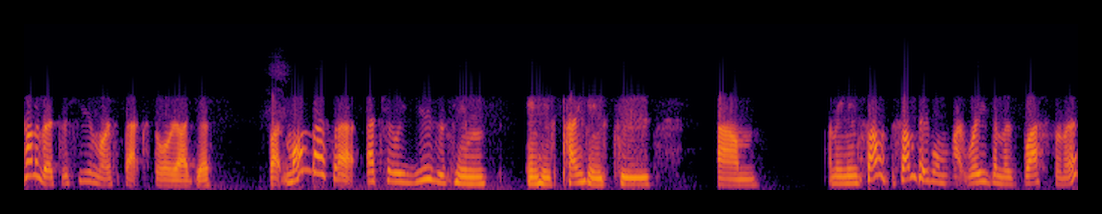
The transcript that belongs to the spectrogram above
kind of a, it's a humorous backstory, I guess. But Mombassa actually uses him in his paintings to um, I mean, in some some people might read them as blasphemous,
